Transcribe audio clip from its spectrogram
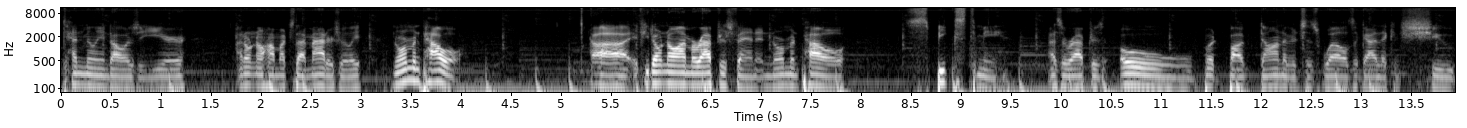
$10 million a year. I don't know how much that matters, really. Norman Powell. Uh, if you don't know, I'm a Raptors fan, and Norman Powell speaks to me as a Raptors. Oh, but Bogdanovich as well is a guy that can shoot.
